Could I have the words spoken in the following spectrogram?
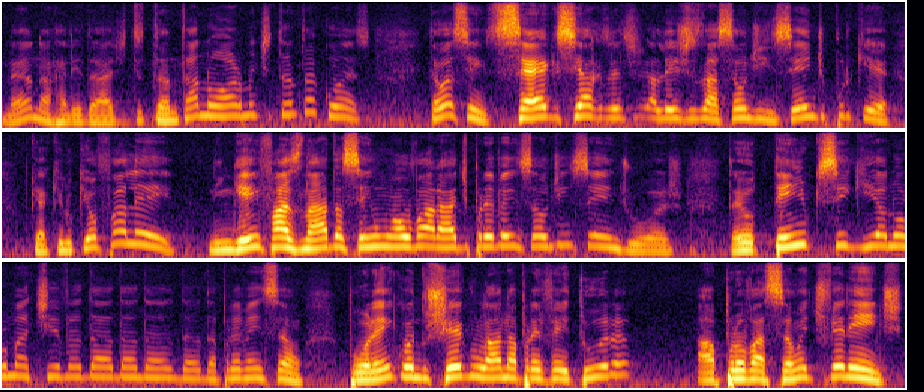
né, na realidade, de tanta norma, de tanta coisa. Então, assim, segue-se a, legislação de incêndio, por quê? Porque é aquilo que eu falei, ninguém faz nada sem um alvará de prevenção de incêndio hoje. Então, eu tenho que seguir a normativa da, da, da, da prevenção. Porém, quando chego lá na prefeitura, a aprovação é diferente.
